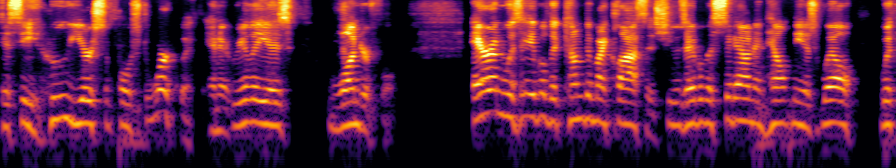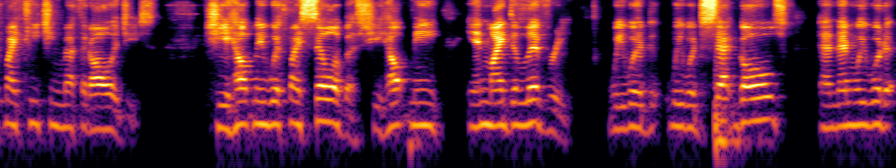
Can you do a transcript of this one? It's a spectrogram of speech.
to see who you're supposed to work with. And it really is wonderful. Erin was able to come to my classes. She was able to sit down and help me as well with my teaching methodologies. She helped me with my syllabus. She helped me in my delivery. We would, we would set goals and then we would,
